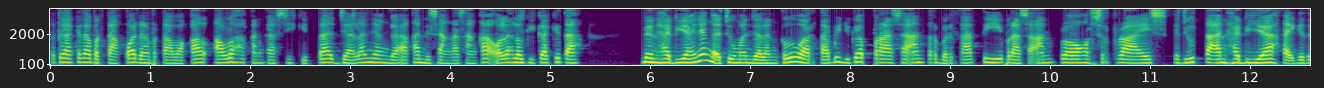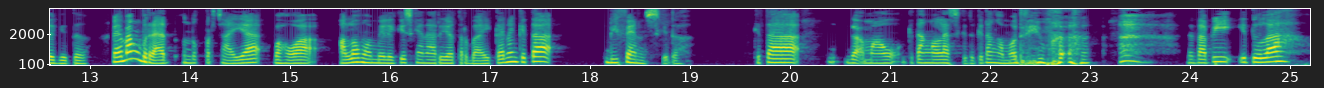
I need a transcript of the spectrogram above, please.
ketika kita bertakwa dan bertawakal, Allah akan kasih kita jalan yang gak akan disangka-sangka oleh logika kita. Dan hadiahnya nggak cuma jalan keluar, tapi juga perasaan terberkati, perasaan plong, surprise, kejutan, hadiah, kayak gitu-gitu. Memang berat untuk percaya bahwa Allah memiliki skenario terbaik. Kadang kita defense gitu. Kita nggak mau kita ngeles gitu kita nggak mau terima nah, itulah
